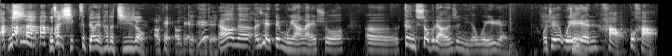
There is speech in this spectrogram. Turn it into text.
不是啊，我在行在表演他的肌肉。OK OK，对对对然后呢，而且对母羊来说，呃，更受不了的是你的为人。我觉得为人好不好，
